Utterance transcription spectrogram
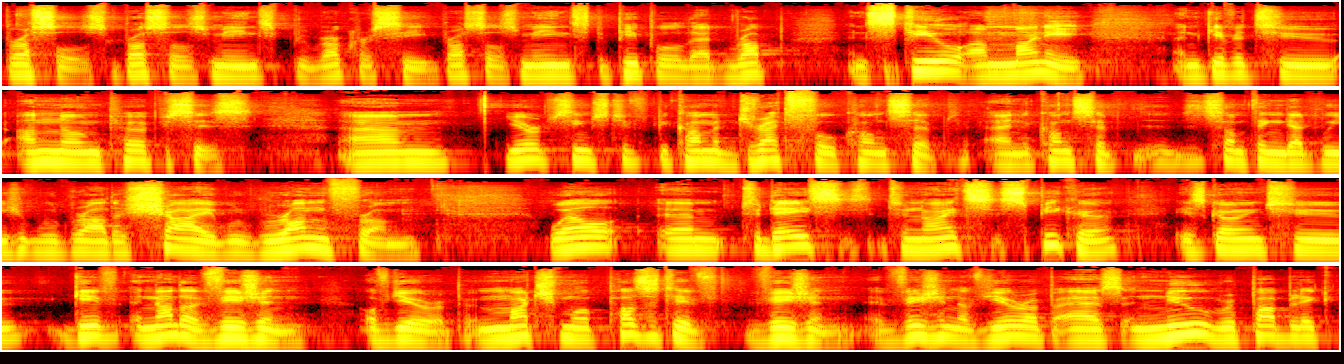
Brussels. Brussels means bureaucracy. Brussels means the people that rob and steal our money and give it to unknown purposes. Um, Europe seems to have become a dreadful concept and a concept, something that we would rather shy, would run from. Well, um, today's tonight's speaker is going to give another vision of Europe, a much more positive vision, a vision of Europe as a new republic,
